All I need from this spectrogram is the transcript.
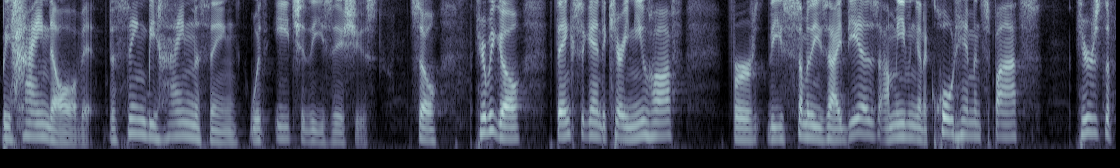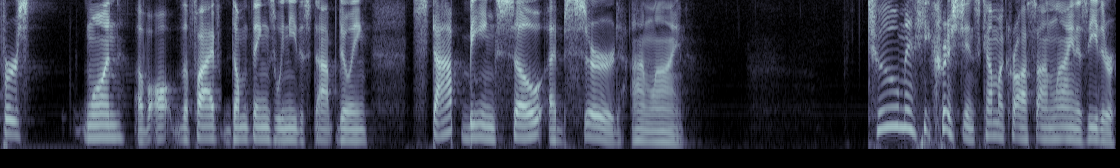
behind all of it, the thing behind the thing with each of these issues. So here we go. Thanks again to Carey Nieuwhof for these some of these ideas. I'm even going to quote him in spots. Here's the first one of all the five dumb things we need to stop doing. Stop being so absurd online. Too many Christians come across online as either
